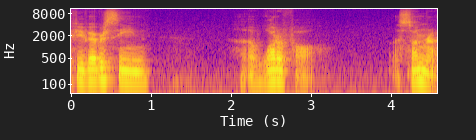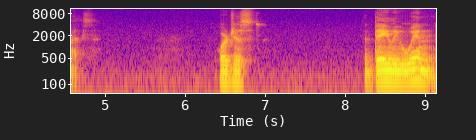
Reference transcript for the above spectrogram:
If you've ever seen a waterfall, a sunrise, or just the daily wind,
